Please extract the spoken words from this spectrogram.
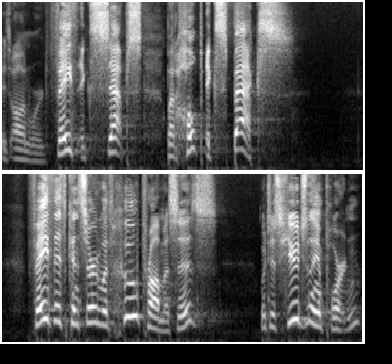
is onward. Faith accepts, but hope expects. Faith is concerned with who promises, which is hugely important,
